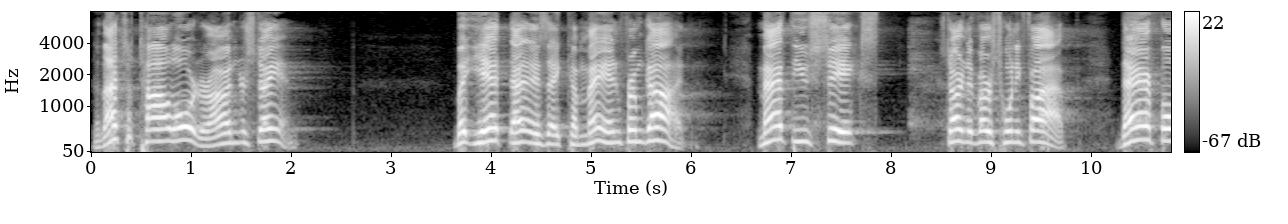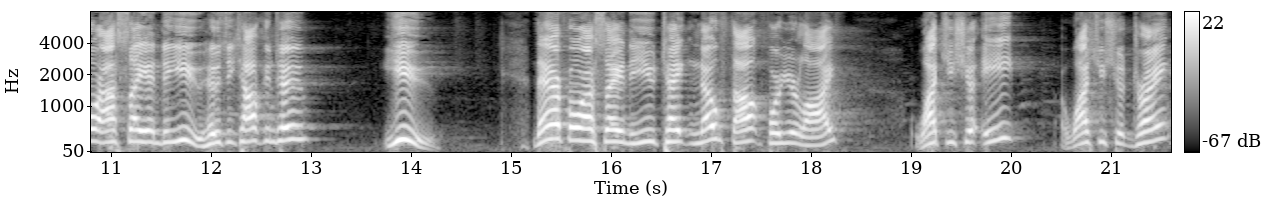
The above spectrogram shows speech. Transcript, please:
Now, that's a tall order, I understand. But yet, that is a command from God. Matthew 6, starting at verse 25. Therefore, I say unto you, who's he talking to? You. Therefore, I say unto you, take no thought for your life, what you shall eat, or what you shall drink,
